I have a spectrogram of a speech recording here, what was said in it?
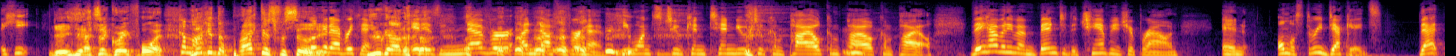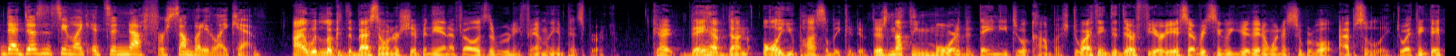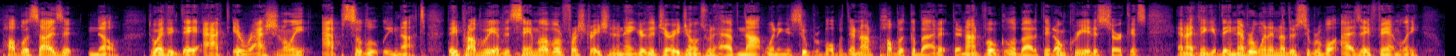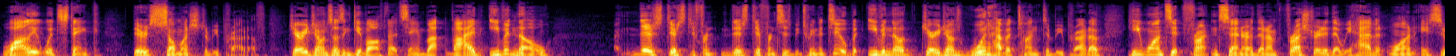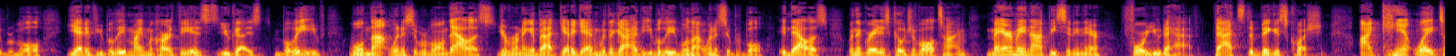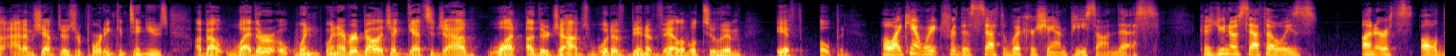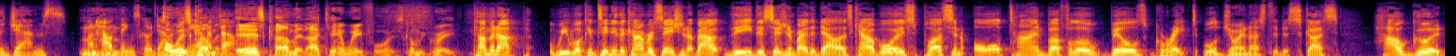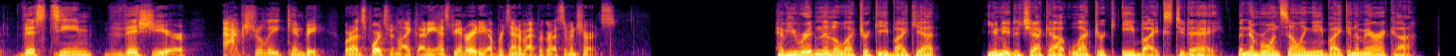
He Yeah, that's a great point. Come on. Look at the practice facility. look at everything. You got it is never enough for him. He wants to continue to compile, compile, compile. They haven't even been to the championship round in almost three decades. That that doesn't seem like it's enough for somebody like him. I would look at the best ownership in the NFL as the Rooney family in Pittsburgh. Okay. They have done all you possibly could do. There's nothing more that they need to accomplish. Do I think that they're furious every single year they don't win a Super Bowl? Absolutely. Do I think they publicize it? No. Do I think they act irrationally? Absolutely not. They probably have the same level of frustration and anger that Jerry Jones would have not winning a Super Bowl, but they're not public about it. They're not vocal about it. They don't create a circus. And I think if they never win another Super Bowl as a family, while it would stink, there is so much to be proud of. Jerry Jones doesn't give off that same vibe, even though there's there's different there's differences between the two. But even though Jerry Jones would have a ton to be proud of, he wants it front and center that I'm frustrated that we haven't won a Super Bowl. Yet, if you believe Mike McCarthy, as you guys believe, will not win a Super Bowl in Dallas, you're running it back yet again with a guy that you believe will not win a Super Bowl in Dallas when the greatest coach of all time may or may not be sitting there for you to have. That's the biggest question. I can't wait till Adam Schefter's reporting continues about whether when whenever Belichick gets a job, what other jobs would have been available to him if open. Oh, I can't wait for the Seth Wickersham piece on this because you know Seth always unearths all the gems on how mm-hmm. things go down. Oh, in it's the coming. NFL. It's coming. I can't wait for it. It's going to be great. Coming up, we will continue the conversation about the decision by the Dallas Cowboys, plus an all-time Buffalo Bills great will join us to discuss how good this team this year actually can be. We're Unsportsmanlike on ESPN Radio, presented by Progressive Insurance. Have you ridden an electric e bike yet? You need to check out Lectric E Bikes today, the number one selling e bike in America.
